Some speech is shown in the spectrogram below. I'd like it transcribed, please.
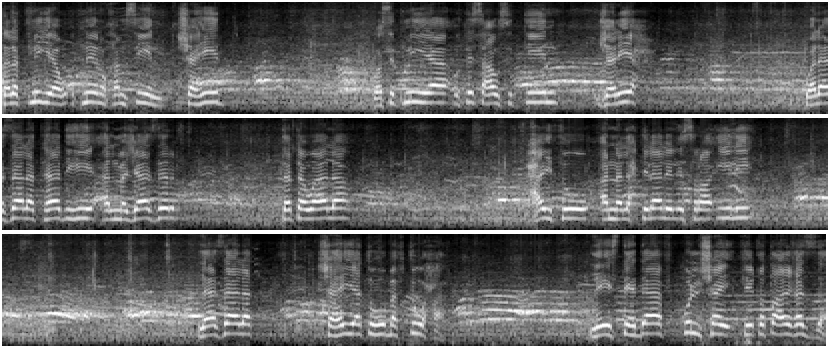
352 شهيد و669 جريح. ولا زالت هذه المجازر تتوالى حيث أن الاحتلال الإسرائيلي لا زالت شهيته مفتوحة لاستهداف كل شيء في قطاع غزة.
